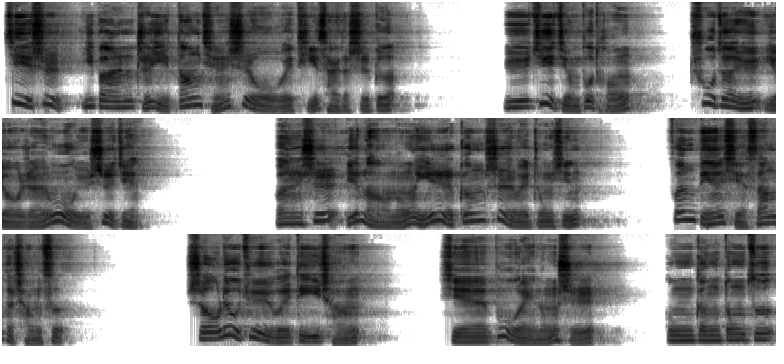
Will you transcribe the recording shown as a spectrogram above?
记事一般只以当前事物为题材的诗歌，与记景不同。处在于有人物与事件。本诗以老农一日耕事为中心，分别写三个层次。首六句为第一层，写不委农时，躬耕冬资，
